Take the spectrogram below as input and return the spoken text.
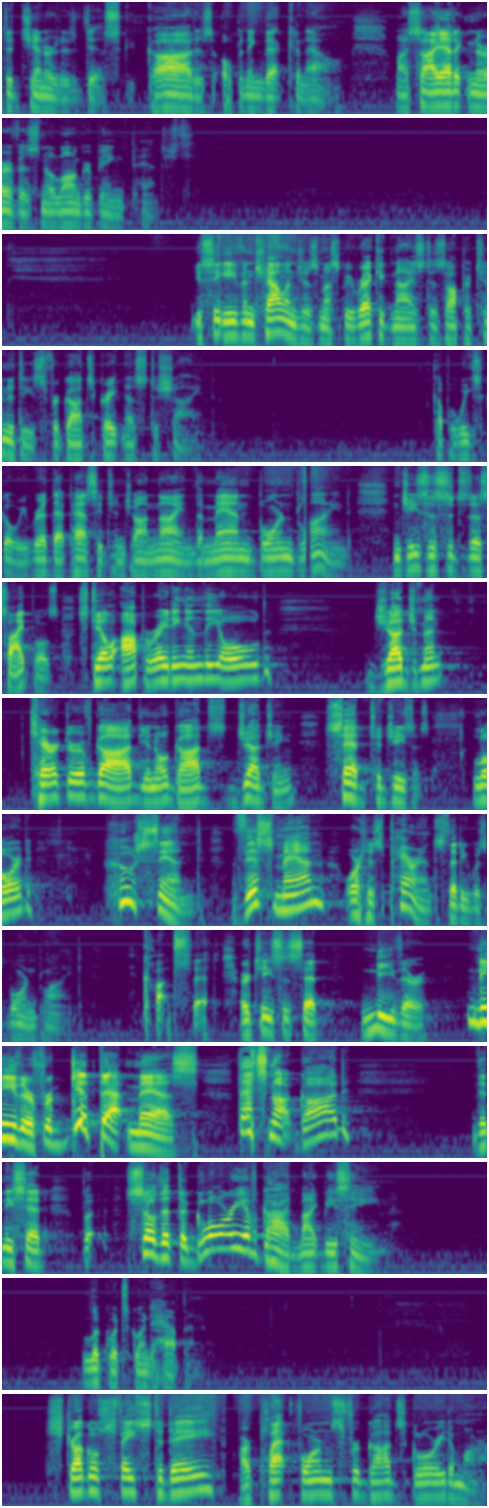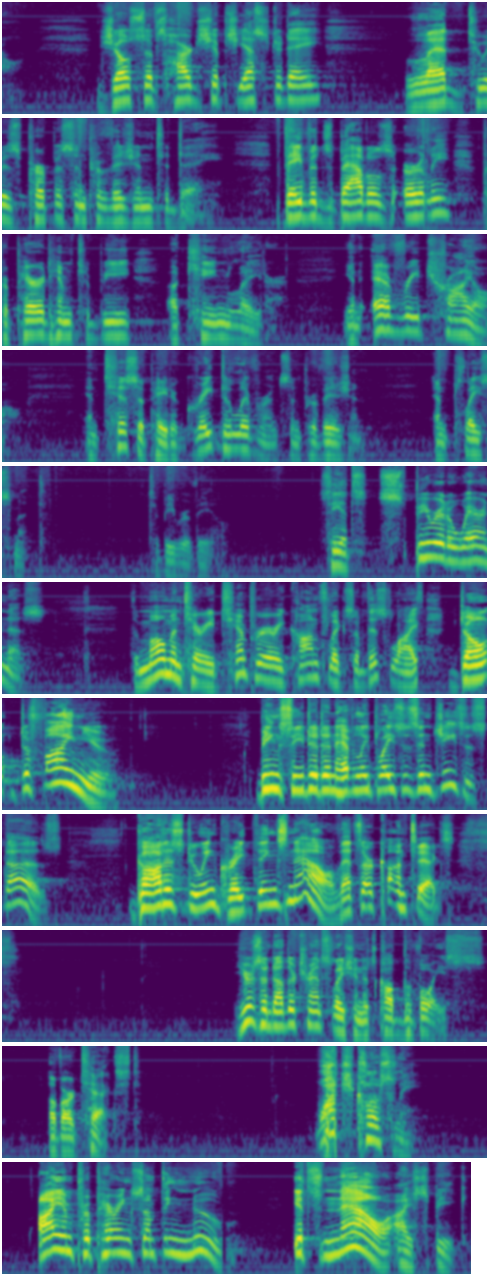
degenerative disc. God is opening that canal. My sciatic nerve is no longer being pinched. You see, even challenges must be recognized as opportunities for God's greatness to shine. A couple weeks ago, we read that passage in John 9 the man born blind. And Jesus' disciples, still operating in the old judgment character of God, you know, God's judging, said to Jesus, Lord, who sinned, this man or his parents, that he was born blind? God said, or Jesus said, Neither. Neither. Forget that mess. That's not God. Then he said, But so that the glory of God might be seen. Look what's going to happen. Struggles faced today are platforms for God's glory tomorrow. Joseph's hardships yesterday led to his purpose and provision today. David's battles early prepared him to be a king later. In every trial, anticipate a great deliverance and provision and placement to be revealed. See, it's spirit awareness The momentary, temporary conflicts of this life don't define you. Being seated in heavenly places in Jesus does. God is doing great things now. That's our context. Here's another translation. It's called the voice of our text. Watch closely. I am preparing something new. It's now I speak.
